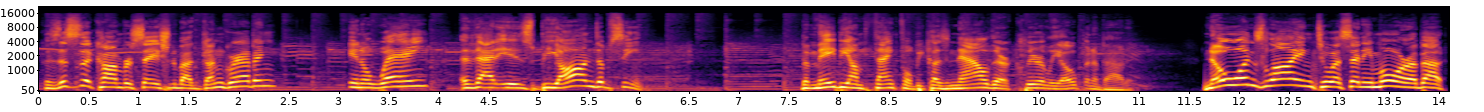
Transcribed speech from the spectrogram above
because this is a conversation about gun grabbing in a way that is beyond obscene. But maybe I'm thankful because now they're clearly open about it. No one's lying to us anymore about,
